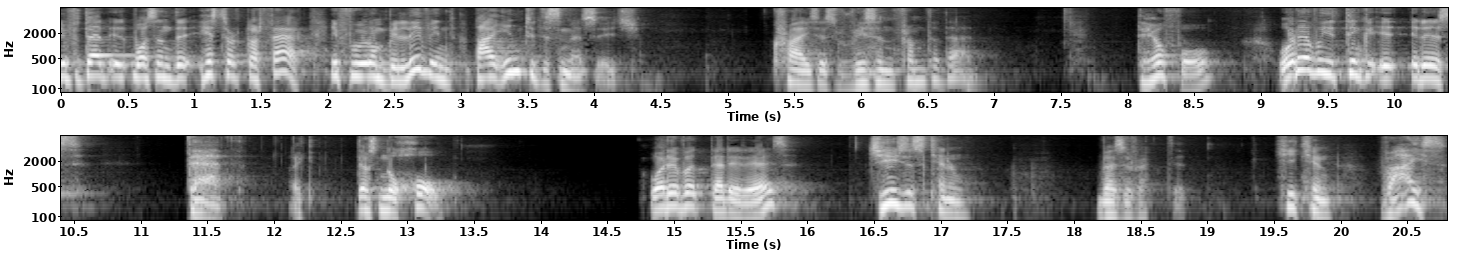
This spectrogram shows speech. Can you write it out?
if that wasn't the historical fact, if we don't believe in, buy into this message. Christ is risen from the dead. Therefore, whatever you think it, it is death, like there's no hope. Whatever that it is, Jesus can resurrect it. He can rise.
